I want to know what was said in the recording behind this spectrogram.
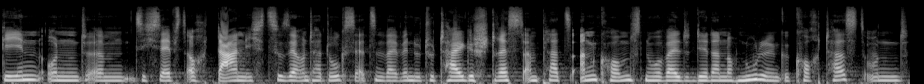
gehen und ähm, sich selbst auch da nicht zu sehr unter Druck setzen, weil wenn du total gestresst am Platz ankommst, nur weil du dir dann noch Nudeln gekocht hast und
